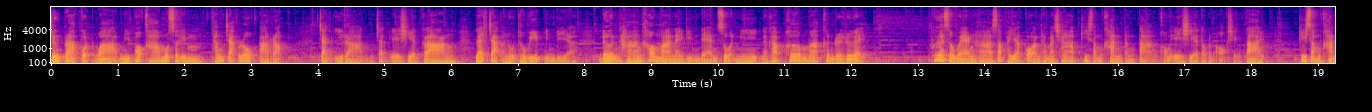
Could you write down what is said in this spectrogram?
จึงปรากฏว่ามีพ่อค้ามุสลิมทั้งจากโลกอาหรับ จากอิหร่าน จากเอเชียกลาง และจากอนุทวีปอินเดีย เดินทางเข้ามาในดินแดนส่วนนี้นะครับเพิ่มมากขึ้นเรื่อยๆ เพื่อแสวงหาทรัพยากรธรรมชาติที่สำคัญต่างๆ ของเอเชียตะวันออกเฉียงใต้ ที่สำคัญ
